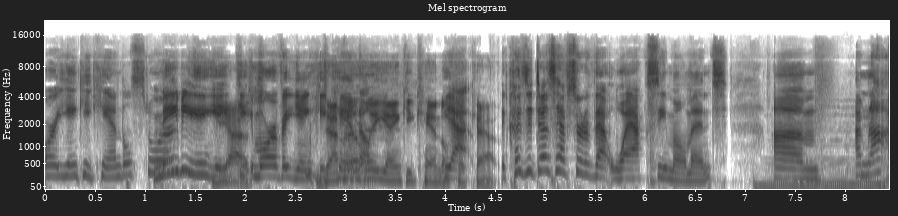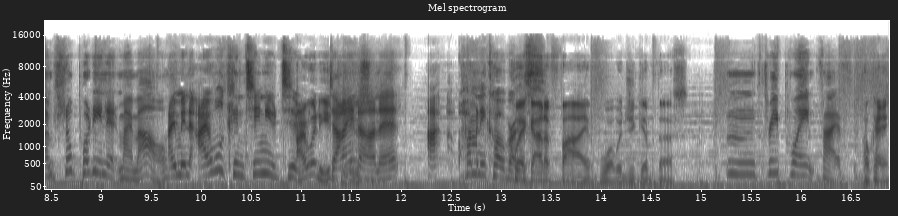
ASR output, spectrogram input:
or a Yankee Candle store. Maybe a Yankee, Yes. more of a Yankee Definitely candle. Yankee Candle yeah, Kit Kat. because it does have sort of that waxy moment. Um, I'm not. I'm still putting it in my mouth. I mean, I will continue to I would eat dine these. on it. I, how many cobras? Quick, out of five, what would you give this? Mm, Three point five. Okay.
